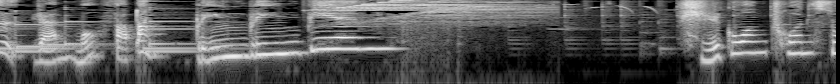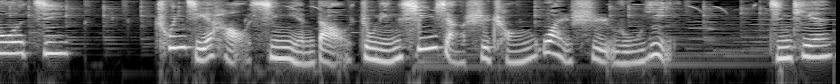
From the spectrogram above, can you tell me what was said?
自然魔法棒，bling bling 变。时光穿梭机，春节好，新年到，祝您心想事成，万事如意。今天，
